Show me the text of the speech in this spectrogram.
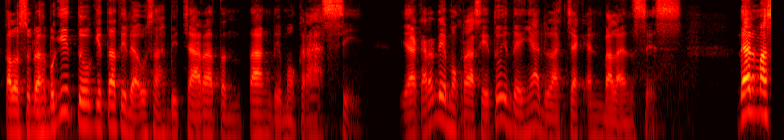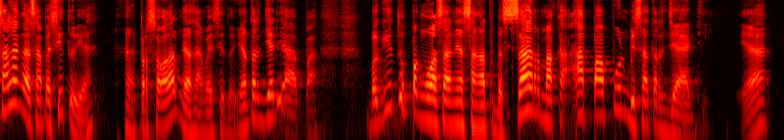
kalau sudah begitu kita tidak usah bicara tentang demokrasi. Ya, karena demokrasi itu intinya adalah check and balances. Dan masalah nggak sampai situ ya. Persoalan nggak sampai situ. Yang terjadi apa? Begitu penguasaannya sangat besar, maka apa pun bisa terjadi. Ya,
